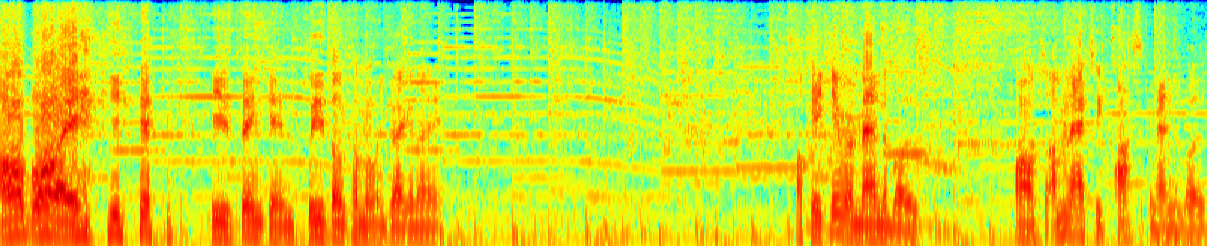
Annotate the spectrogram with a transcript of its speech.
Oh boy, he's thinking, please don't come in with Dragonite. Okay, he came with Mandibuzz. Um, so I'm gonna actually Toxic Mandibuzz.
